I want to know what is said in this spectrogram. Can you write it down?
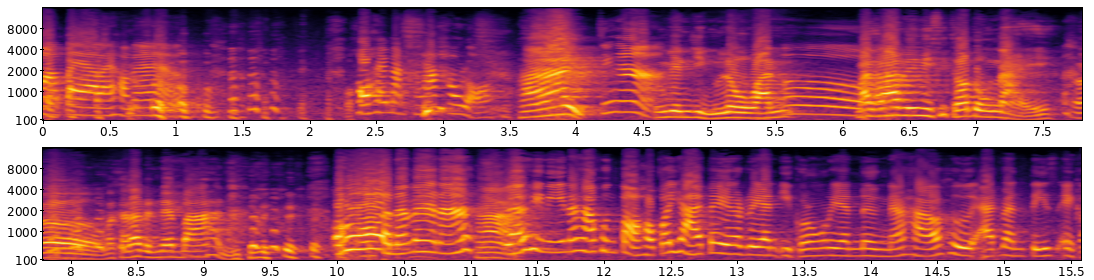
มาแปลอะไรคะแม่เขาให้มาคาร่าเข้าเหรอใช่จริงอะโรงเรียนหญิงล้วนเออมัสคาร่าไม่มีสิทธิ์เข้าตรงไหน เออมัสคาร่าเป็นแม่บ้าน โอ้นะแม่นะฮะแล้วทีนี้นะคะ คุณต่อเขาก็ย้ายไปเรียนอีกโรงเรียนหนึ่งนะคะ ก็คือ Adventist เอก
